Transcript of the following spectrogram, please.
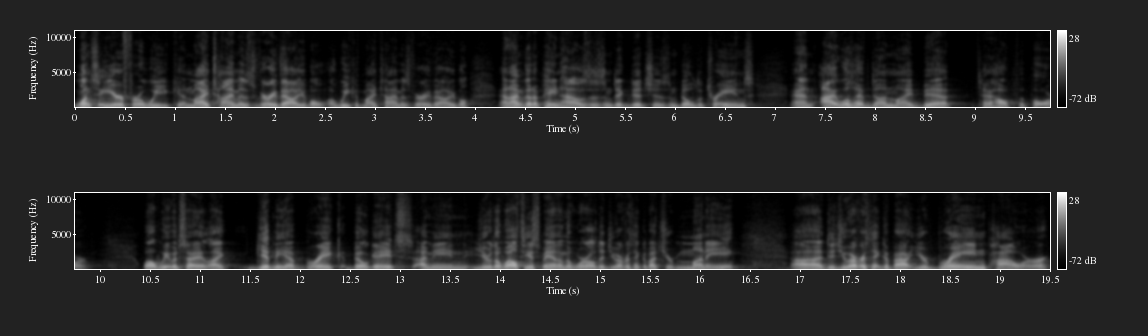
once a year for a week, and my time is very valuable. A week of my time is very valuable, and I'm going to paint houses and dig ditches and build latrines, and I will have done my bit to help the poor. Well, we would say, like, give me a break, Bill Gates. I mean, you're the wealthiest man in the world. Did you ever think about your money? Uh, did you ever think about your brain power?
